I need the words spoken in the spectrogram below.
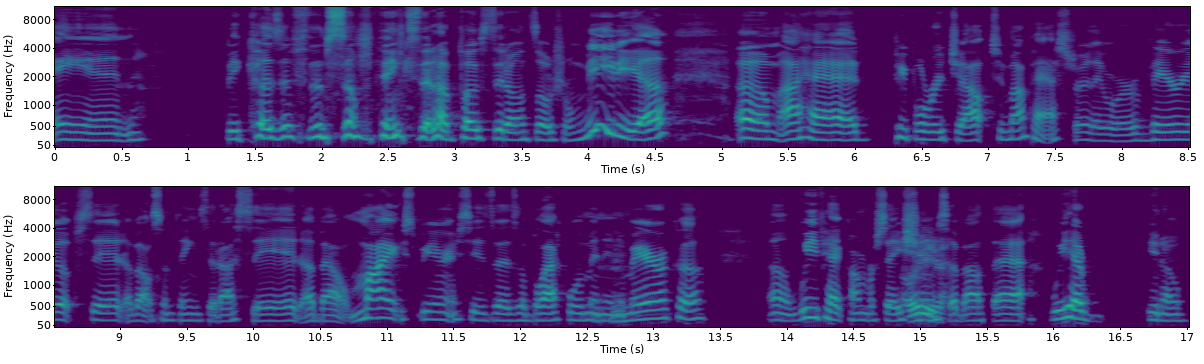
and because of them some things that I posted on social media, um, I had people reach out to my pastor. They were very upset about some things that I said about my experiences as a black woman in Mhm. America. Uh, we've had Oh conversations yeah. about that. We had, you know,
